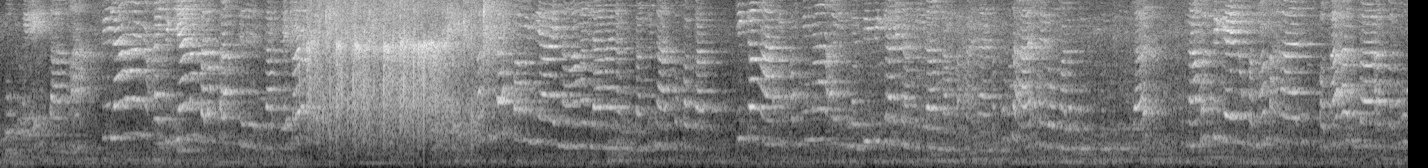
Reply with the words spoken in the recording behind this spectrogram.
Okay, tama. Kailangan ay bigyan ng palakpak si Lizbeth River. Okay. Ang isang pamilya ay nangangailangan ng isang ina sapagkat ika nga, ang ina ay nagbibigay ng ilaw ng tahanan na kung saan mayroong malaking responsibilidad na magbigay ng pagmamahal, pag-aaruga at pag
